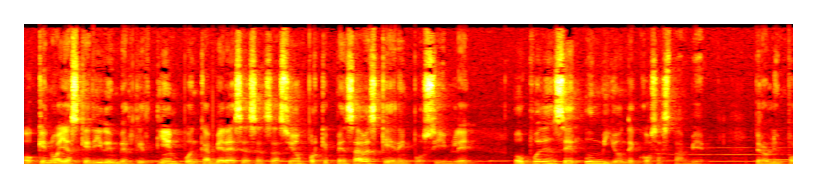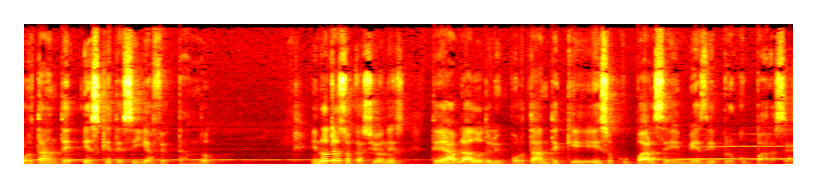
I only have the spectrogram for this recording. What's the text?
o que no hayas querido invertir tiempo en cambiar esa sensación porque pensabas que era imposible, o pueden ser un millón de cosas también, pero lo importante es que te sigue afectando. En otras ocasiones te he hablado de lo importante que es ocuparse en vez de preocuparse.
